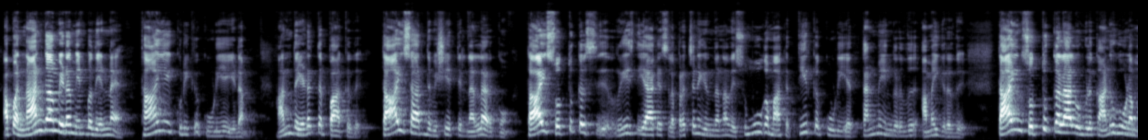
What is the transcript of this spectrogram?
அப்ப நான்காம் இடம் என்பது என்ன? தாயை குறிக்கக்கூடிய இடம். அந்த இடத்தை பார்க்குது. தாய் சார்ந்த விஷயத்தில் நல்லா இருக்கும். தாய் சொத்துக்கள் ரீதியாக சில பிரச்சனை இருந்ததுன்னா அதை சுமூகமாக தீர்க்கக்கூடிய தன்மைங்கிறது அமைகிறது. தாயின் சொத்துக்களால் உங்களுக்கு அனுகூலம்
